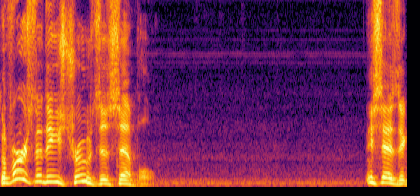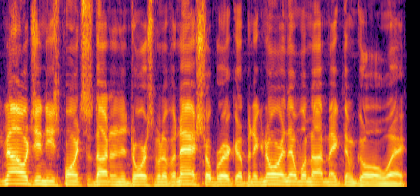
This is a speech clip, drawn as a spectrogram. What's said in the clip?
The first of these truths is simple. He says acknowledging these points is not an endorsement of a national breakup, and ignoring them will not make them go away.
